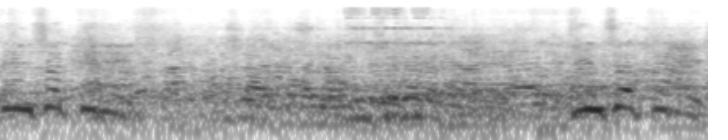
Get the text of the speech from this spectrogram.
তিনশো তিরিশ তিনশো তিরিশ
